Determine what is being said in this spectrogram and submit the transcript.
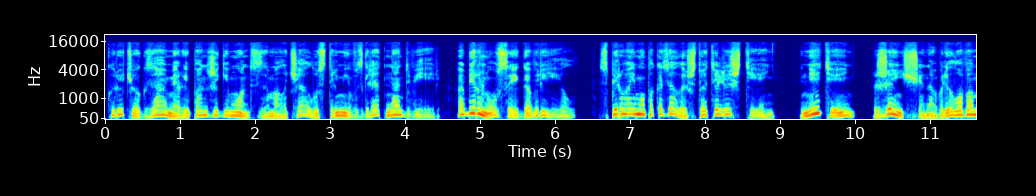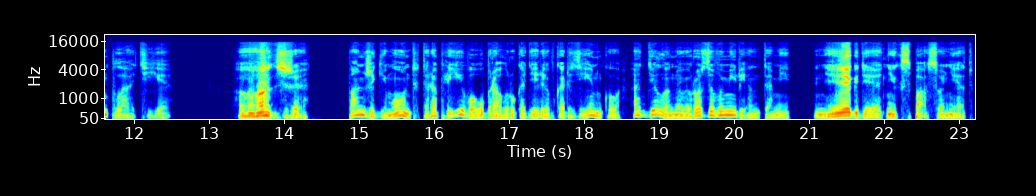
Крючок замер, и пан Жигемонт замолчал, устремив взгляд на дверь. Обернулся и Гавриил. Сперва ему показалось, что это лишь тень. Не тень, женщина в лиловом платье. «Вот же!» Пан Жигемонт торопливо убрал рукоделие в корзинку, отделанную розовыми лентами. «Нигде от них спасу нет.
